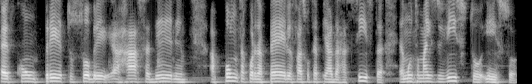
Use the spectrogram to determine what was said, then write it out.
é, com um preto sobre a raça dele, aponta a cor da pele, faz qualquer piada racista, é muito mais visto isso.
